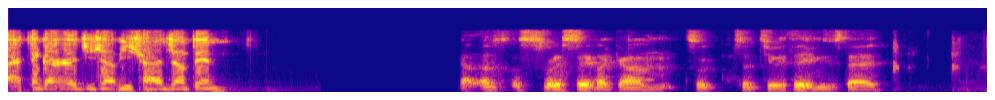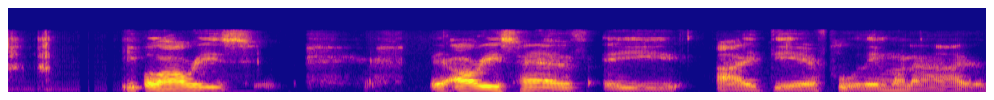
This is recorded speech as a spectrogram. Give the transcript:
I think I heard you jump. You trying to jump in? I was, I was to say like um so so two things is that people always they always have a idea of who they want to hire,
